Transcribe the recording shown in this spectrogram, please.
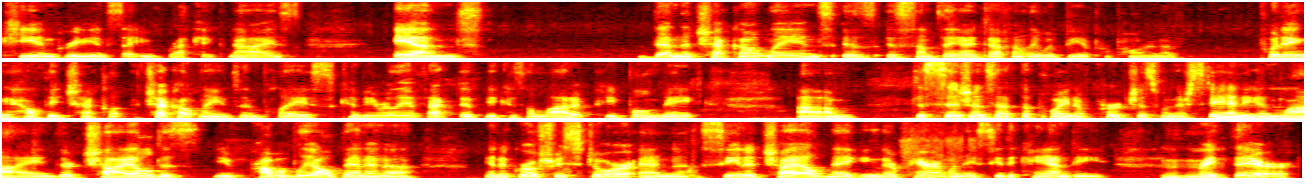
key ingredients that you recognize. And then the checkout lanes is is something I definitely would be a proponent of. Putting healthy check, checkout lanes in place can be really effective because a lot of people make um, decisions at the point of purchase when they're standing mm. in line. Their child is you've probably all been in a in a grocery store and seen a child nagging their parent when they see the candy mm-hmm. right there,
